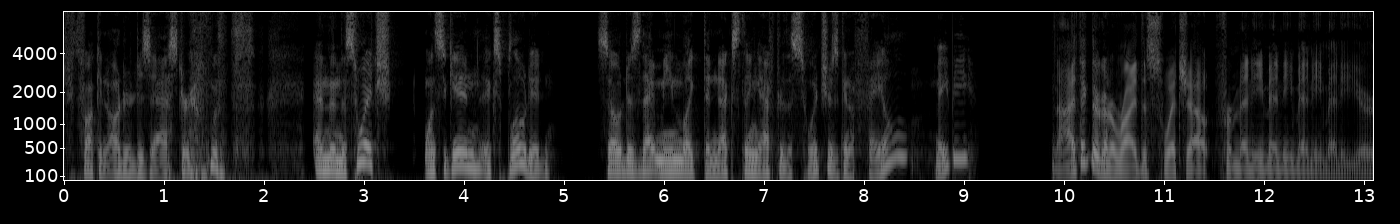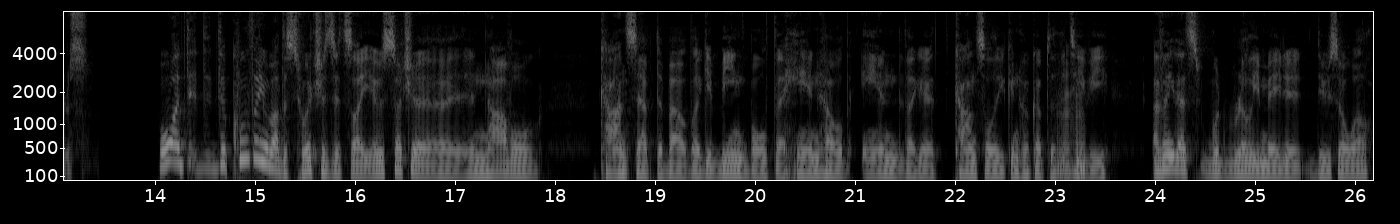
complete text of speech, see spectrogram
fucking utter disaster. and then the Switch, once again, exploded. So does that mean like the next thing after the Switch is going to fail? Maybe? Nah, I think they're going to ride the Switch out for many, many, many, many years. Well, th- the cool thing about the Switch is it's like it was such a, a novel concept about like it being both a handheld and like a console you can hook up to the Mhm. TV. I think that's what really made it do so well.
